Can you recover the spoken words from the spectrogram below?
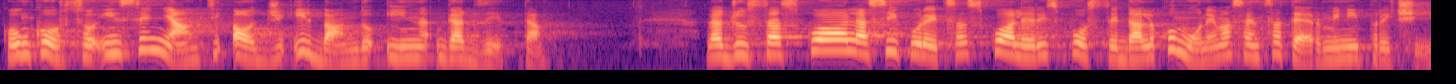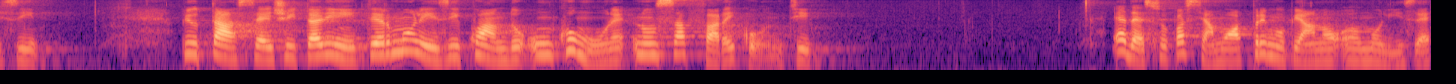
Concorso insegnanti, oggi il bando in gazzetta. La giusta scuola, sicurezza scuole, risposte dal comune ma senza termini precisi. Più tasse ai cittadini termolesi quando un comune non sa fare i conti. E adesso passiamo a primo piano eh, Molise,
